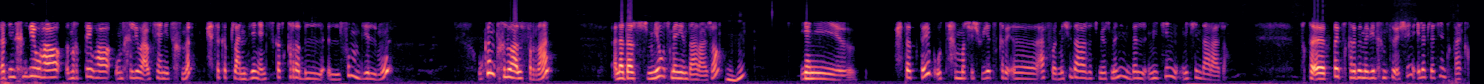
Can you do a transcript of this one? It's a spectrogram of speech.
غادي نخليوها نغطيوها ونخليوها عاوتاني تخمر حتى كتطلع مزيان. يعني حتى كتقرب ال- الفم ديال المول. وكندخلوها للفران على درجة 180 درجة. يعني حتى تطيب وتحمر شي شوية تقري... آه عفوا ماشي درجة 180 بل 200 200 درجة. تطيب تقريبا ما بين 25 إلى 30 دقيقة.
